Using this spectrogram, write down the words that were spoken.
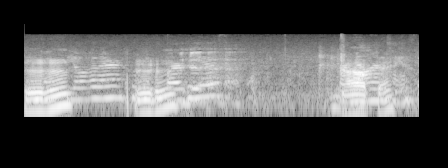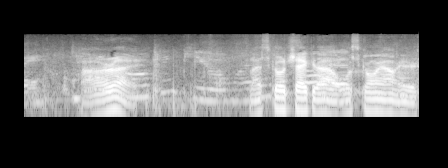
Mhm. see over there who his Mhm. Barbie is. For Okay. Valentine's Day. All right. Thank you. Let's go check it out. What's going on here?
